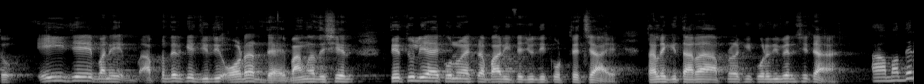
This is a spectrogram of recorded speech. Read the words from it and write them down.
তো এই যে মানে আপনাদেরকে যদি অর্ডার দেয়, বাংলাদেশের তেঁতুলিয়ায় কোনো একটা বাড়িতে যদি করতে চায়, তাহলে কি তারা আপনারা কি করে দিবেন সেটা? আমাদের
